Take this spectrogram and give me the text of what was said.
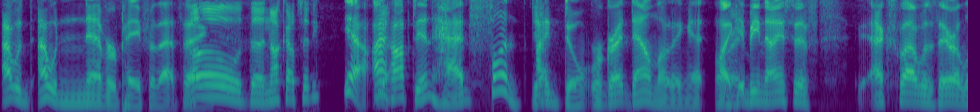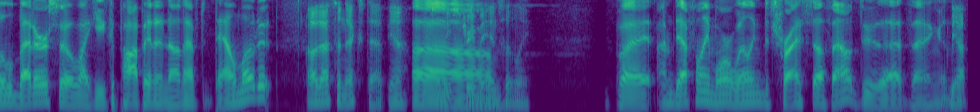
I would I would never pay for that thing. oh the knockout city Yeah, I hopped in, had fun. Yep. I don't regret downloading it. Like Right. it'd be nice if xCloud was there a little better, so like you could pop in and not have to download it. oh that's the next step yeah Actually stream it Um, instantly But I'm definitely more willing to try stuff out, do that thing. And Yep.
